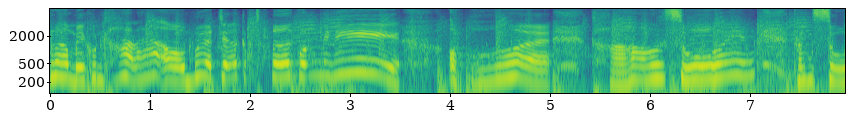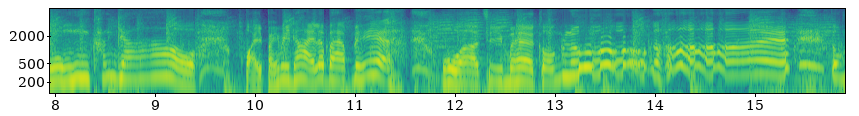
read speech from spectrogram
เริ่มมีคุณค่าแล้วเมื่อเจอกับเธอคนนี้ โอ้โหขาวสวย ทั้งสูงทั้งยาวปล่อยไปไม่ได้แล้วแบบนี้ว่าที่แม่ของลูกต้อง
